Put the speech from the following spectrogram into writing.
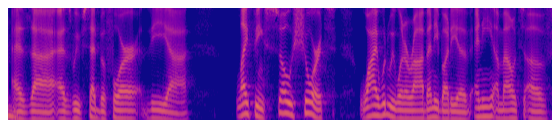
mm-hmm. as uh, as we've said before, the uh, life being so short. Why would we want to rob anybody of any amount of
